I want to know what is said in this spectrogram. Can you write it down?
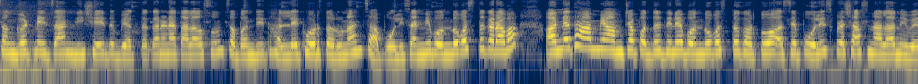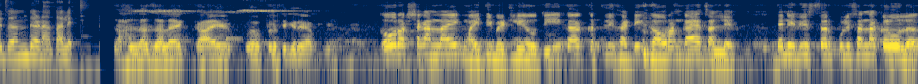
संघटनेचा निषेध व्यक्त करण्यात आला असून संबंधित हल्लेखोर तरुणांचा पोलिसांनी बंदोबस्त करावा. अन्यथा आम्ही आमच्या पद्धतीने बंदोबस्त करतो असे पोलीस प्रशासनाला निवेदन देण्यात आले. हल्ला झालाय काय प्रतिक्रिया आपली? गौरक्षकांना एक माहिती भेटली होती का कतलीसाठी गावरान गाया आहेत त्यांनी रिसर पोलिसांना कळवलं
